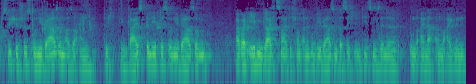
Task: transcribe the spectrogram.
psychisches Universum, also ein durch den Geist belebtes Universum, aber eben gleichzeitig von einem Universum, das sich in diesem Sinne um, eine, um eigenen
